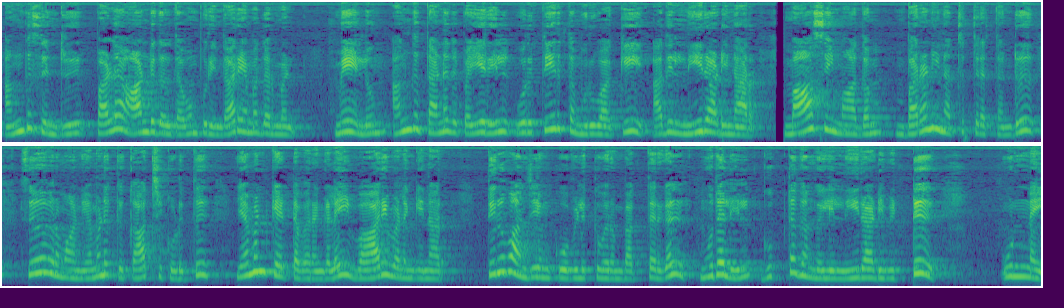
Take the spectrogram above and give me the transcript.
அங்கு சென்று பல ஆண்டுகள் தவம் புரிந்தார் யமதர்மன். மேலும் அங்கு தனது பெயரில் ஒரு தீர்த்தம் உருவாக்கி அதில் நீராடினார். மாசி மாதம் பரணி நட்சத்திரத்தன்று சிவபெருமான் யமனுக்கு காட்சி கொடுத்து யமன் கேட்ட வரங்களை வாரி வழங்கினார். திருவாஞ்சியம் கோவிலுக்கு வரும் பக்தர்கள் முதலில் குப்த கங்கையில் நீராடிவிட்டு உன்னை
